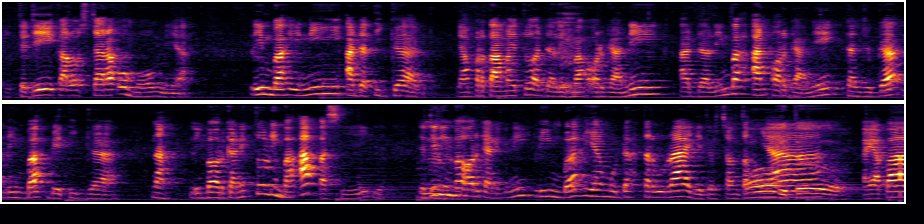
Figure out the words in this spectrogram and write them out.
oke. Jadi kalau secara umum ya, limbah ini ada tiga. gitu. Yang pertama itu ada limbah organik, ada limbah anorganik, dan juga limbah B3. Nah, limbah organik itu limbah apa sih? Jadi Hmm. limbah organik ini limbah yang mudah terurai gitu. Contohnya Oh, gitu. kayak apa?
